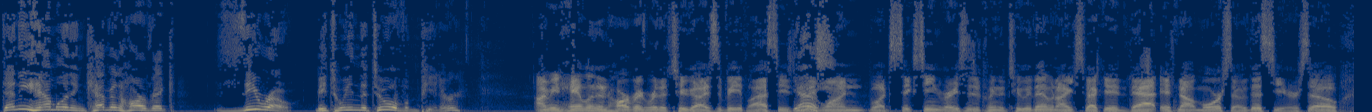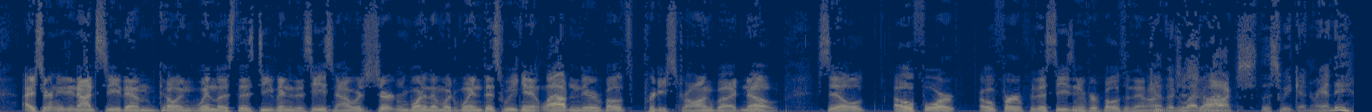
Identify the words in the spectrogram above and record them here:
Denny Hamlin and Kevin Harvick zero between the two of them. Peter. I mean, Hamlin and Harvick were the two guys to beat last season. Yes. They won, what, 16 races between the two of them, and I expected that, if not more so, this year. So I certainly did not see them going winless this deep into the season. I was certain one of them would win this weekend at Loudon. They were both pretty strong, but no. Still 0-4, 0 for for this season for both of them. I'm Kevin just led shocked. this weekend. Randy?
